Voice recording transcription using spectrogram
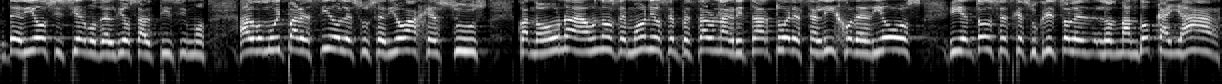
de Dios y siervos del Dios Altísimo. Algo muy parecido le sucedió a Jesús cuando unos demonios empezaron a gritar, tú eres el Hijo de Dios. Y entonces Jesucristo les, los mandó callar.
